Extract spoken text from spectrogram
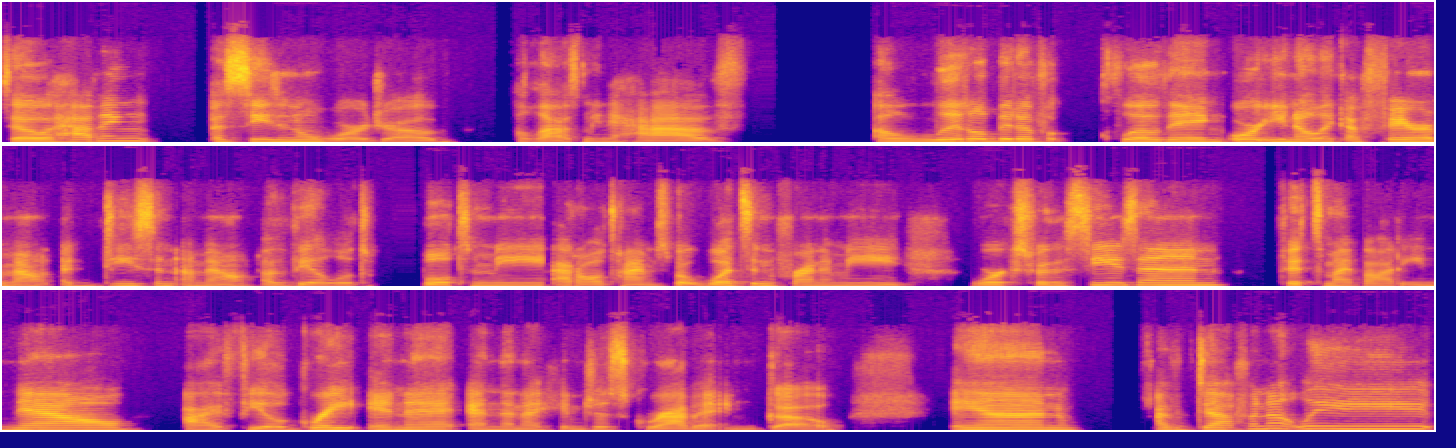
So having a seasonal wardrobe allows me to have a little bit of clothing or, you know, like a fair amount, a decent amount available to me at all times. But what's in front of me works for the season, fits my body now. I feel great in it. And then I can just grab it and go. And I've definitely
